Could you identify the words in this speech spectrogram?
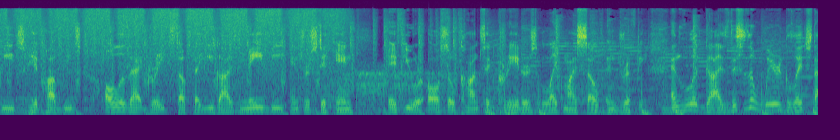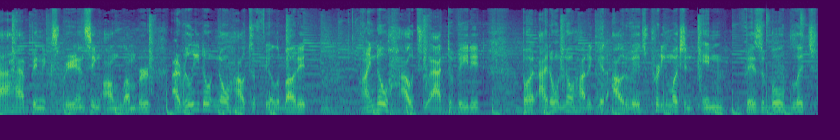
beats, hip hop beats, all of that great stuff that you guys may be interested in if you are also content creators like myself and drifting. And look guys, this is a weird glitch that I have been experiencing on Lumber. I really don't know how to feel about it. I know how to activate it, but I don't know how to get out of it. It's pretty much an invisible glitch,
